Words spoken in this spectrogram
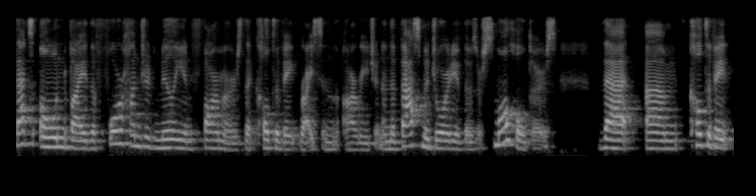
that's owned by the 400 million farmers that cultivate rice in our region. And the vast majority of those are smallholders that um, cultivate,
